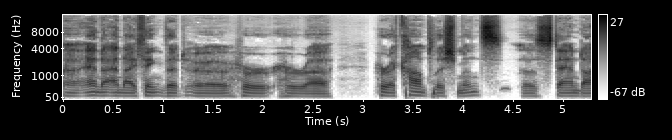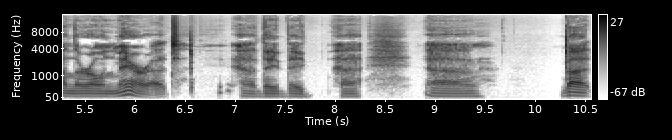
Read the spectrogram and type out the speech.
uh, and and I think that uh, her her uh, her accomplishments uh, stand on their own merit. they they but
